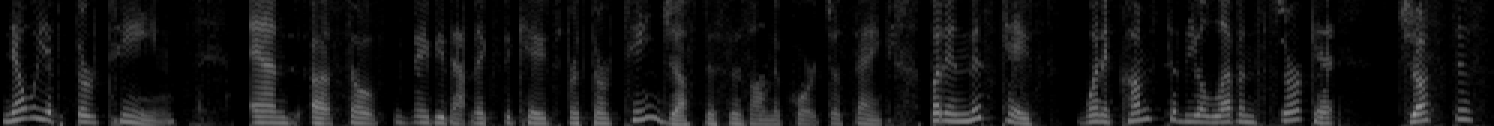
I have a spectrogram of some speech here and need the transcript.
Now we have 13. And uh, so maybe that makes a case for 13 justices on the court, just saying. But in this case, when it comes to the 11th Circuit, Justice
